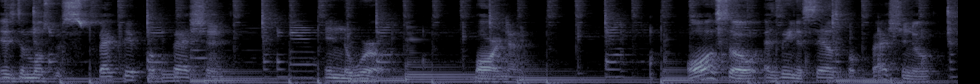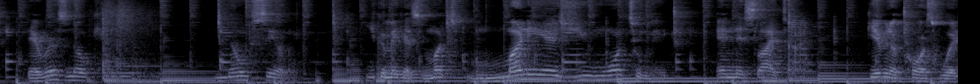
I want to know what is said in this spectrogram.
is the most respected profession in the world, bar none. Also, as being a sales professional, there is no cap, no ceiling. You can make as much money as you want to make in this lifetime, given, of course, what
